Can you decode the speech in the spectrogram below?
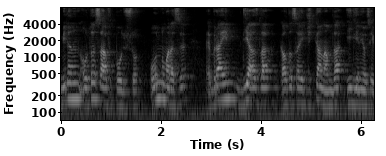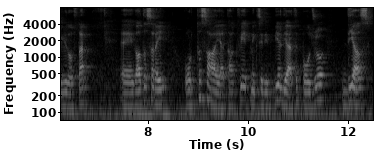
Milan'ın orta saha futbolcusu 10 numarası Brahim Diaz'la Galatasaray ciddi anlamda ilgileniyor sevgili dostlar. E, Galatasaray'ın orta sahaya takviye etmek istediği bir diğer futbolcu Diaz.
